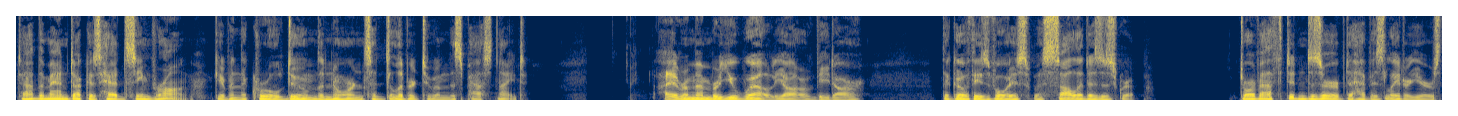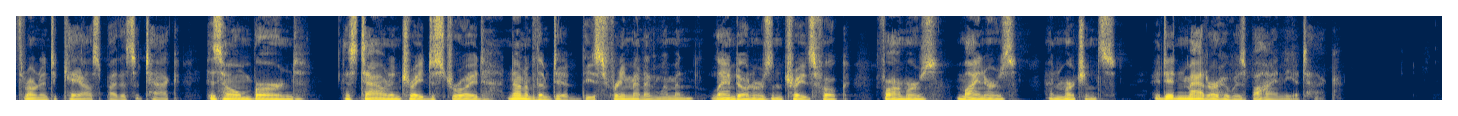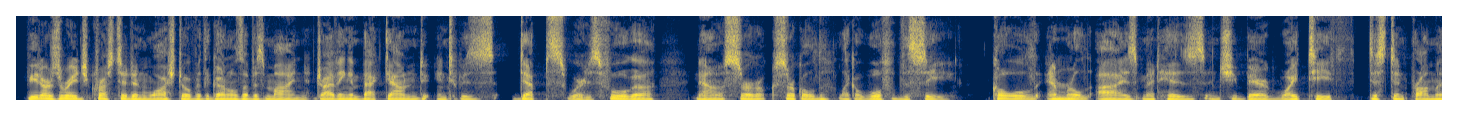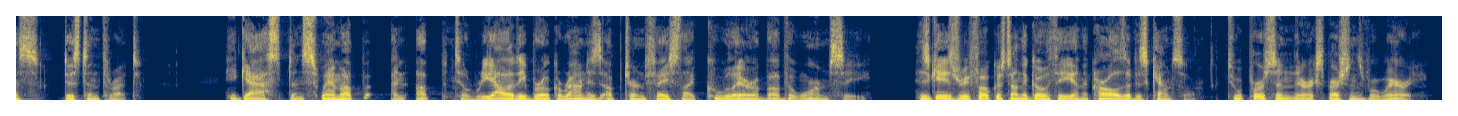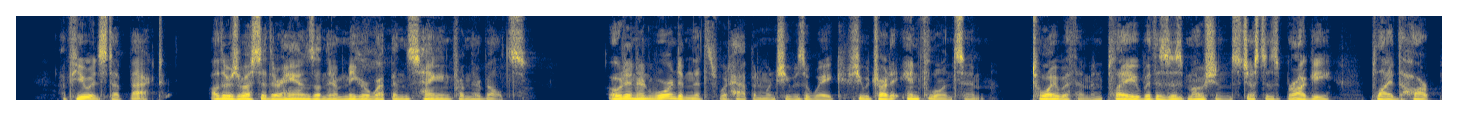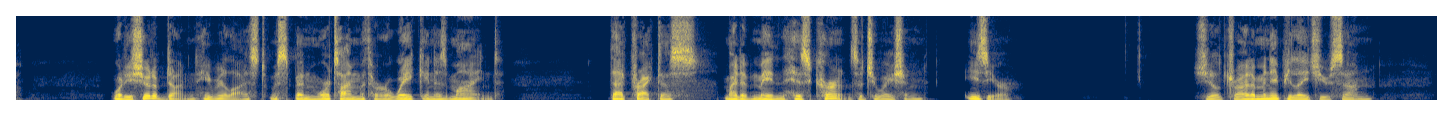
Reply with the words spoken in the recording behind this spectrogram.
To have the man duck his head seemed wrong, given the cruel doom the Norns had delivered to him this past night. I remember you well, Jarl Vidar. The Gothi's voice was solid as his grip. Dorvath didn't deserve to have his later years thrown into chaos by this attack. His home burned, his town and trade destroyed. None of them did, these free men and women, landowners and tradesfolk, farmers, miners, and merchants. It didn't matter who was behind the attack. Vidar's rage crusted and washed over the gunnels of his mind, driving him back down into, his depths where his Fylgja now cir- circled like a wolf of the sea. Cold emerald eyes met his, and she bared white teeth, distant promise, distant threat. He gasped and swam up and up until reality broke around his upturned face like cool air above the warm sea. His gaze refocused on the Gothi and the carls of his council. To a person, their expressions were wary. A few had stepped back. Others rested their hands on their meager weapons hanging from their belts. Odin had warned him that this would happen when she was awake. She would try to influence him, toy with him and play with his emotions, just as Bragi plied the harp. What he should have done, he realized, was spend more time with her awake in his mind. That practice might have made his current situation easier. She'll try to manipulate you, son.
